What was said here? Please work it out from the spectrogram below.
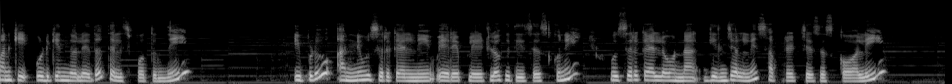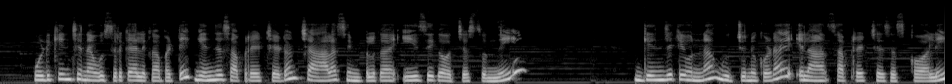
మనకి ఉడికిందో లేదో తెలిసిపోతుంది. ఇప్పుడు అన్ని ఉసిరికాయలని వేరే ప్లేట్లోకి తీసేసుకుని ఉసిరికాయల్లో ఉన్న గింజల్ని సపరేట్ చేసేసుకోవాలి. ఉడికించిన ఉసిరికాయలు కాబట్టి గింజ సపరేట్ చేయడం చాలా సింపుల్గా ఈజీగా వచ్చేస్తుంది. గింజకి ఉన్న గుజ్జును కూడా ఇలా సపరేట్ చేసేసుకోవాలి.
